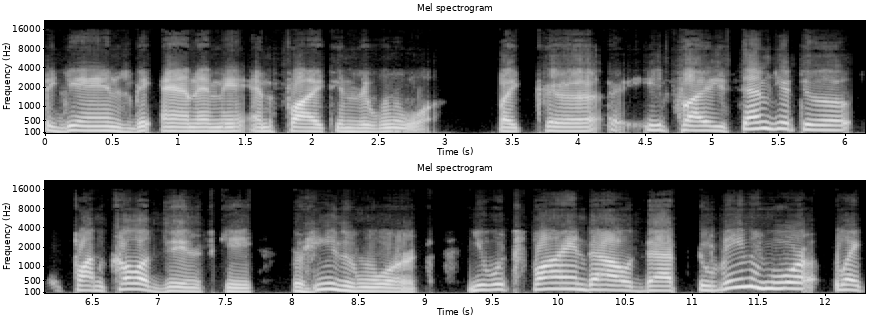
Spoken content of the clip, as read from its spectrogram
against the enemy and fighting the war. Like, uh, if I send you to Pan Kolodzinski, to his work, you would find out that to win war like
